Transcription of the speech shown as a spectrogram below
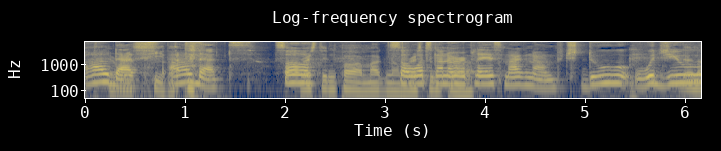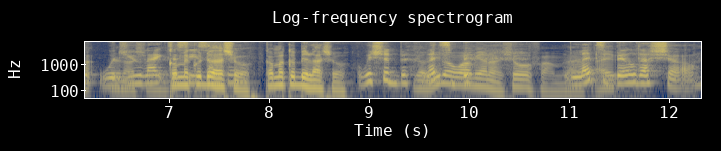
all that, see all that. So Rest in power, Magnum. so what's gonna power. replace Magnum? Do would you not- would you like to Come, I see could a something? show. Come, I could build a show. We should be, Yo, let's don't bu- want me on a show, fam. Like, let's I- build a show.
